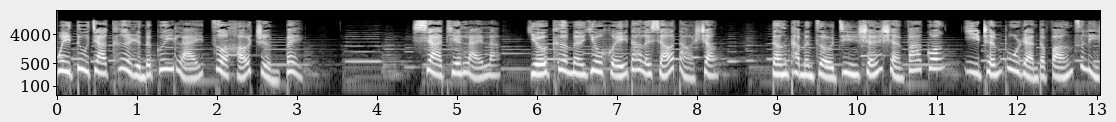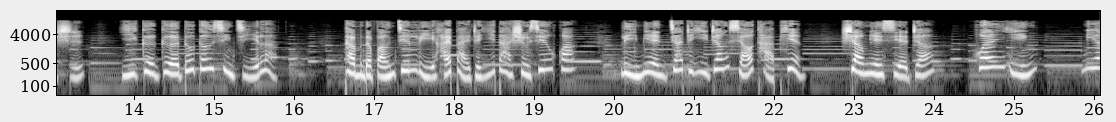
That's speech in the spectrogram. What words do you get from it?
为度假客人的归来做好准备。夏天来了，游客们又回到了小岛上。当他们走进闪闪发光、一尘不染的房子里时，一个个都高兴极了。他们的房间里还摆着一大束鲜花，里面夹着一张小卡片上面写着欢迎喵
